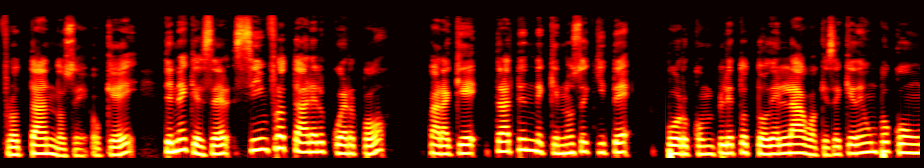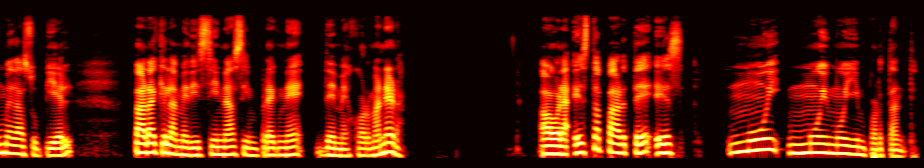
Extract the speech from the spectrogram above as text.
frotándose, ¿ok? Tiene que ser sin frotar el cuerpo para que traten de que no se quite por completo todo el agua, que se quede un poco húmeda su piel para que la medicina se impregne de mejor manera. Ahora, esta parte es muy, muy, muy importante.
